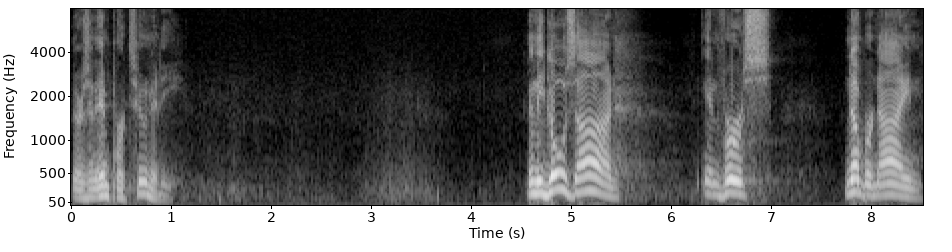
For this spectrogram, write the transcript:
there's an importunity. And he goes on in verse number 9.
